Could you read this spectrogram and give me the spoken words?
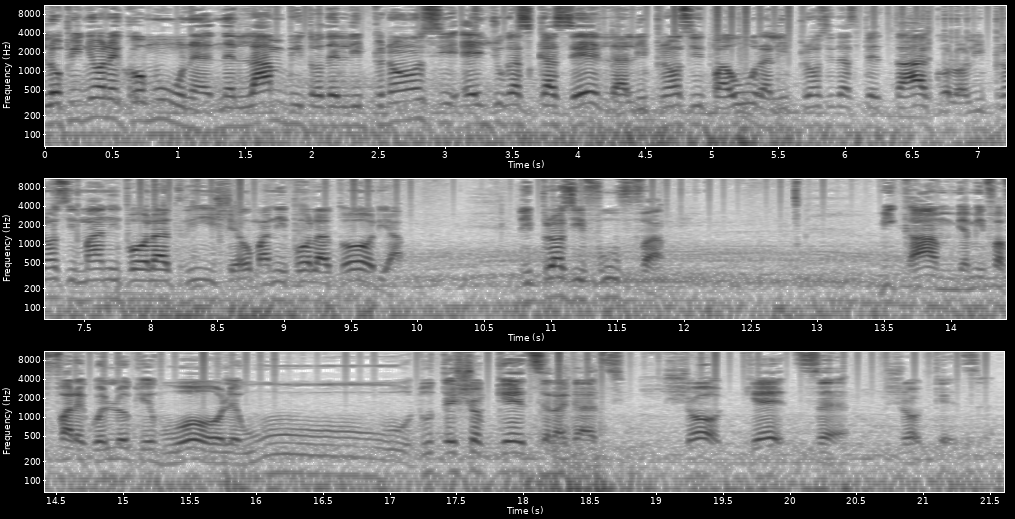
l'opinione comune nell'ambito dell'ipnosi è giugascasella, l'ipnosi paura, l'ipnosi da spettacolo, l'ipnosi manipolatrice o manipolatoria, l'ipnosi fuffa. Mi cambia, mi fa fare quello che vuole. Uh, tutte sciocchezze, ragazzi. Sciocchezze, sciocchezze.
